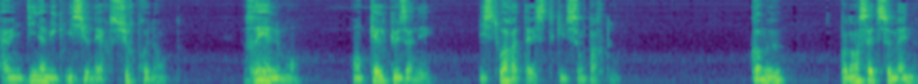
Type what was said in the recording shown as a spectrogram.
à une dynamique missionnaire surprenante. Réellement, en quelques années, l'histoire atteste qu'ils sont partout. Comme eux, pendant cette semaine,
